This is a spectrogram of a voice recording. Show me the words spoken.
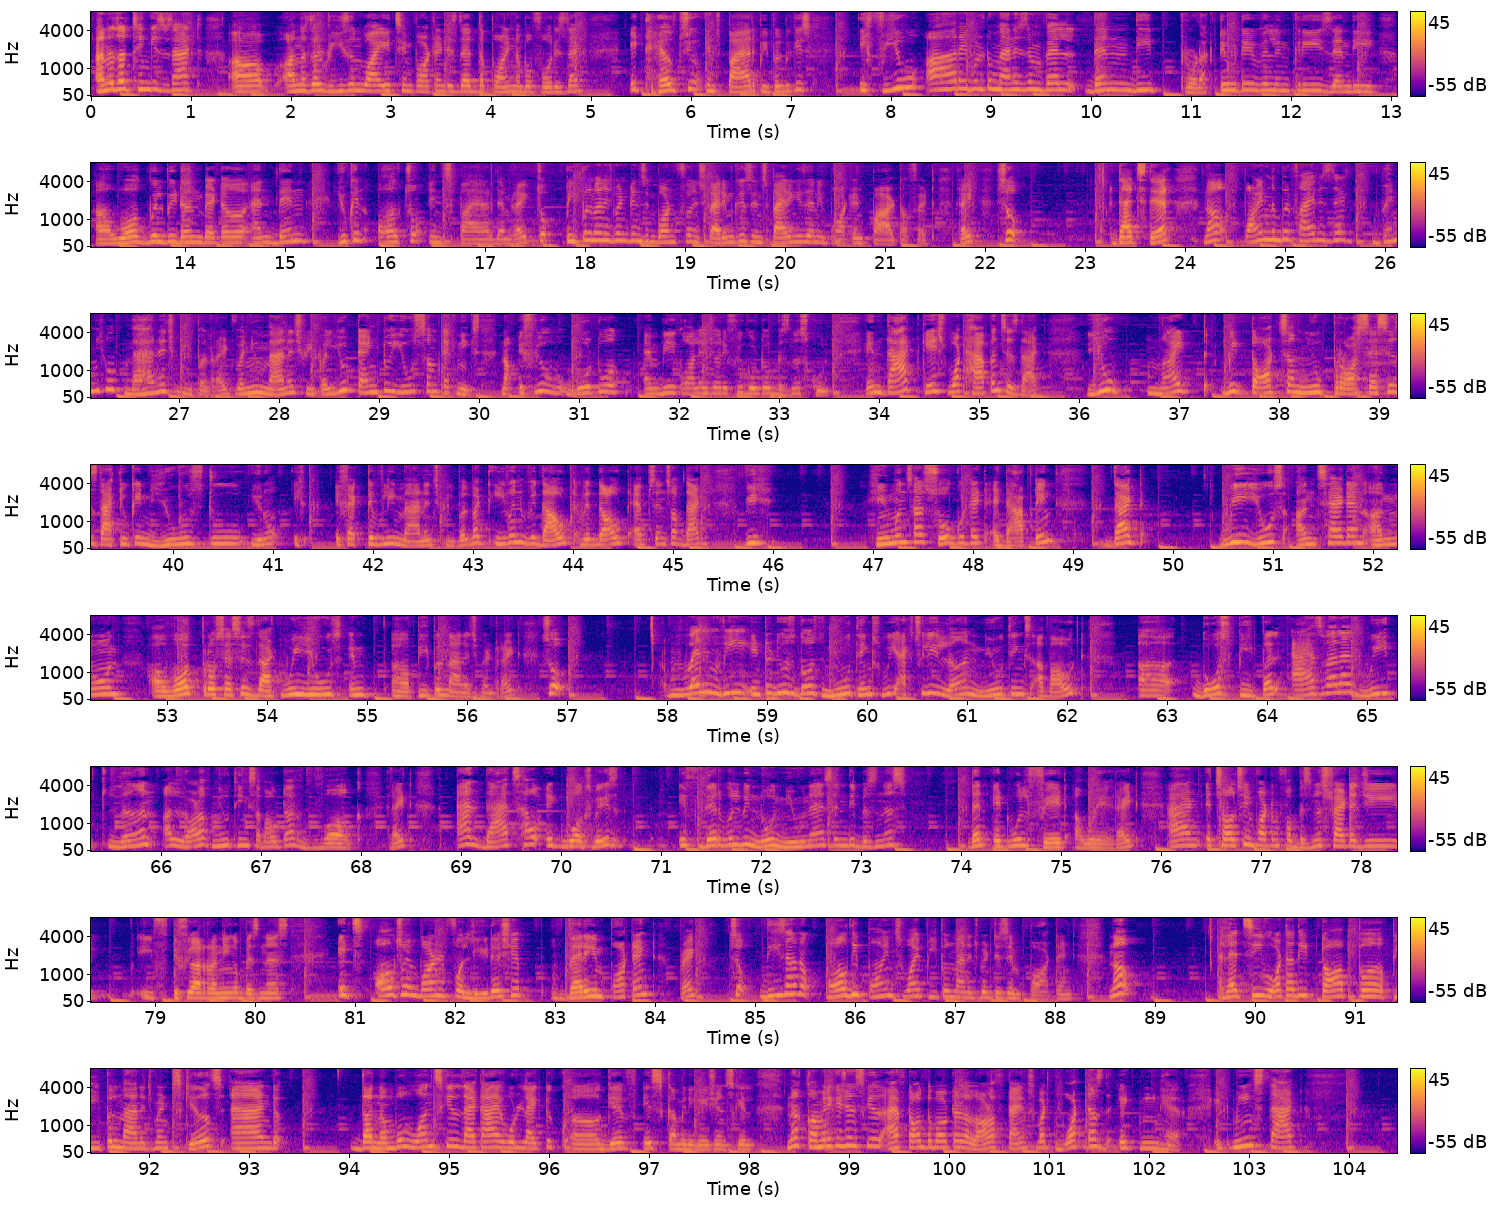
another thing is that uh, another reason why it's important is that the point number four is that it helps you inspire people because if you are able to manage them well then the productivity will increase then the uh, work will be done better and then you can also inspire them right? So people management is important for inspiring because inspiring is an important part of it right? So that's there. Now point number five is that when you manage people right when you manage people you tend to use some techniques. Now if you go to a mba college or if you go to a business school in that case what happens is that you might be taught some new processes that you can use to you know effectively manage people. But even without without absence of that we humans are so good at adapting that we use unsaid and unknown uh, work processes that we use in uh, people management right? So when we introduce those new things we actually learn new things about uh, those people as well as we learn a lot of new things about our work right? And that's how it works. Because if there will be no newness in the business then it will fade away right? And it's also important for business strategy. If, if you are running a business it's also important for leadership very important right? So these are all the points why people management is important. Now let's see what are the top uh, people management skills and the number one skill that i would like to uh, give is communication skill. Now communication skill i've talked about it a lot of times but what does it mean here? It means that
